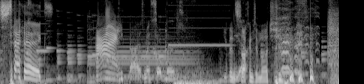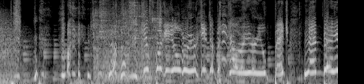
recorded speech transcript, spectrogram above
Sex. Hi. guys, my throat burns. You've been Yeah. sucking too much. Get fucking over here! Get the back over here, you bitch! Let me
